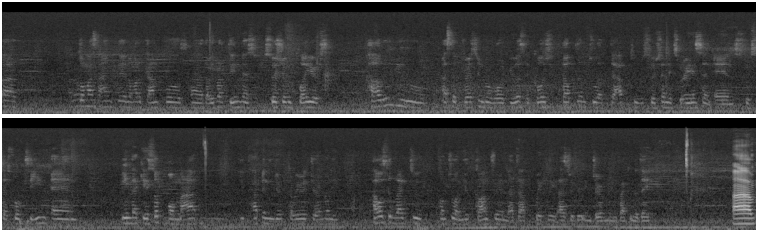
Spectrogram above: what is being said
uh, Tomas Angel, Omar Campos, uh, David Martinez, young players. How do you, as a dressing room or you as a coach, help them to adapt to such an experienced and, and successful team? And in the case of Omar, it happened in your career in Germany. How was it like to come to a new country and adapt quickly as you did in Germany back in the day? Um,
